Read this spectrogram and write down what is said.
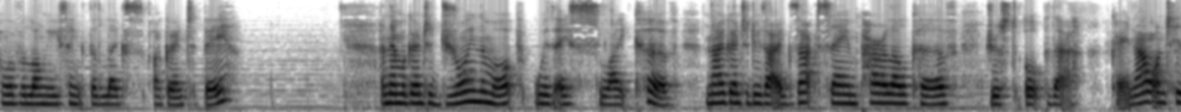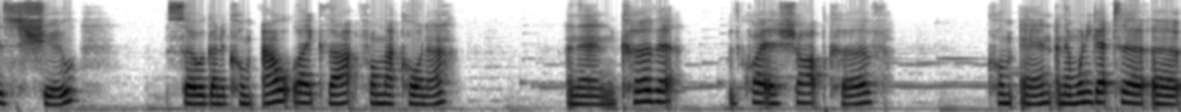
however long you think the legs are going to be. And then we're going to join them up with a slight curve. Now we're going to do that exact same parallel curve just up there. Okay now onto his shoe. So we're going to come out like that from that corner and then curve it with quite a sharp curve. Come in and then when you get to uh,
